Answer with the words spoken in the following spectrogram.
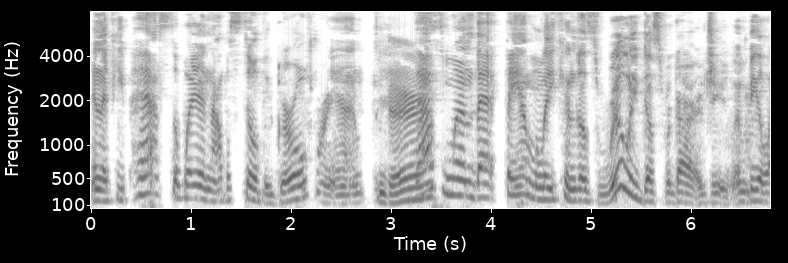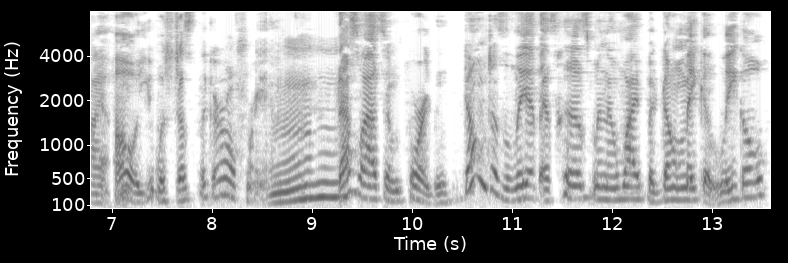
And if he passed away and I was still the girlfriend, yeah. that's when that family can just really disregard you and be like, oh, you was just the girlfriend. Mm-hmm. That's why it's important. Don't just live as husband and wife, but don't make it legal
